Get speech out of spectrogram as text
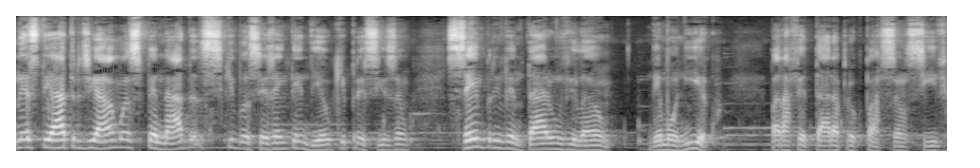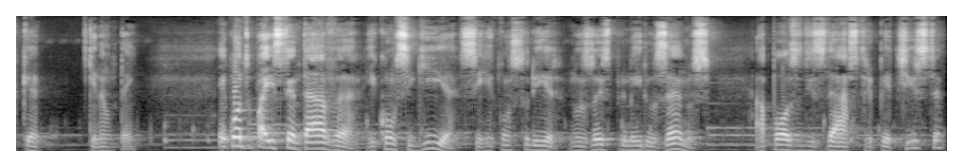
nesse teatro de almas penadas que você já entendeu que precisam sempre inventar um vilão demoníaco para afetar a preocupação cívica que não tem. Enquanto o país tentava e conseguia se reconstruir nos dois primeiros anos após o desastre petista,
